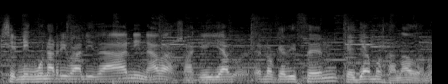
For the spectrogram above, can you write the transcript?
sin ninguna rivalidad ni nada. O sea, aquí ya es lo que dicen que ya hemos ganado, ¿no?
